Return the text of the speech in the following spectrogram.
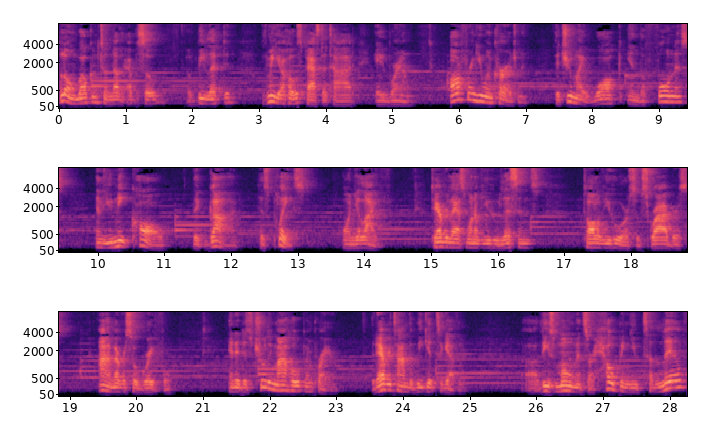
Hello and welcome to another episode of Be Lifted with me, your host, Pastor Todd A. Brown, offering you encouragement that you might walk in the fullness and the unique call that God has placed on your life. To every last one of you who listens, to all of you who are subscribers, I am ever so grateful. And it is truly my hope and prayer that every time that we get together, uh, these moments are helping you to live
